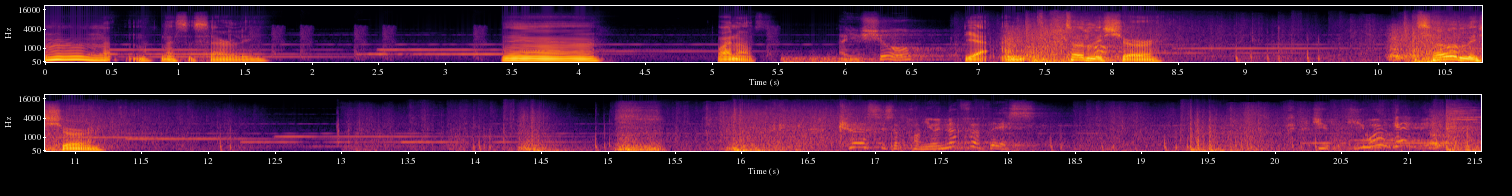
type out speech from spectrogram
Mm, not, not necessarily. Yeah. Why not? Are you sure? Yeah, I'm totally sure. Totally sure. Curses upon you! Enough of this! You, you won't get me!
